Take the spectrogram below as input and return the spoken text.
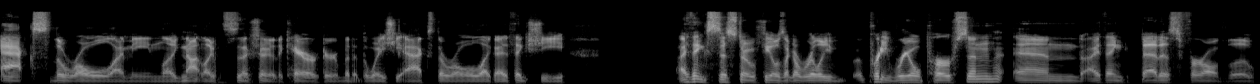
acts the role. I mean, like not like necessarily the character, but the way she acts the role. Like I think she, I think Sisto feels like a really a pretty real person, and I think Bettis for all the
